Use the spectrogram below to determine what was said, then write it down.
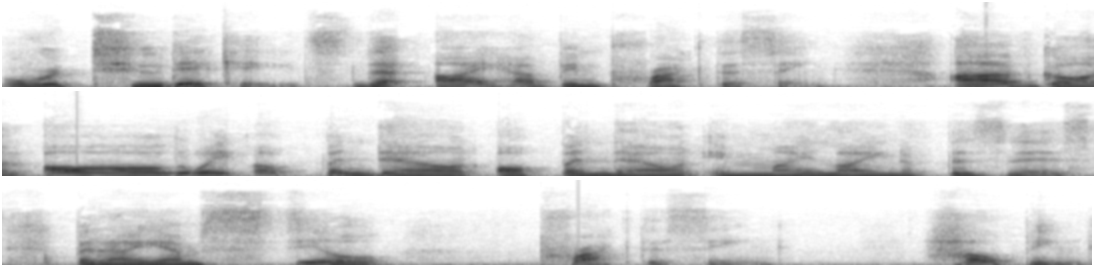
over two decades that I have been practicing. I've gone all the way up and down, up and down in my line of business, but I am still practicing, helping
